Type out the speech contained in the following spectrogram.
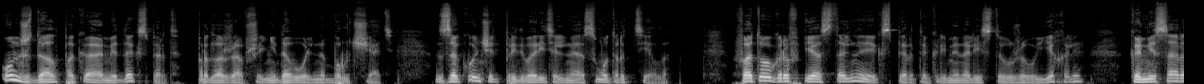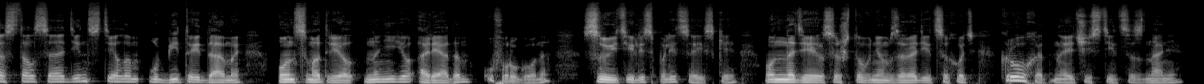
Он ждал, пока медэксперт, продолжавший недовольно бурчать, закончит предварительный осмотр тела. Фотограф и остальные эксперты-криминалисты уже уехали. Комиссар остался один с телом убитой дамы. Он смотрел на нее, а рядом, у фургона, суетились полицейские. Он надеялся, что в нем зародится хоть крохотная частица знания.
